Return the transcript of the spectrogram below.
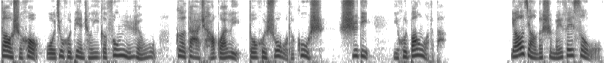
到时候我就会变成一个风云人物，各大茶馆里都会说我的故事。师弟，你会帮我的吧？姚讲的是眉飞色舞，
